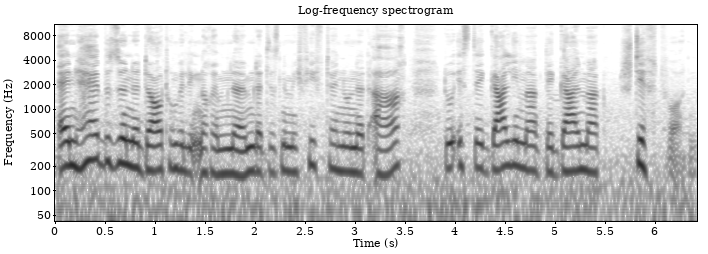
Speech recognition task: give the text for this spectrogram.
ein halbe Sünde Datum will ich noch im nehmen, das ist nämlich 1508. Da ist der Gallimarkt, der Gallmarkt stift worden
